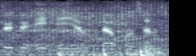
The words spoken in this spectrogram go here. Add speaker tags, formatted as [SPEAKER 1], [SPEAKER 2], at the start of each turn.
[SPEAKER 1] 3
[SPEAKER 2] to 8 AM, Delphi 7.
